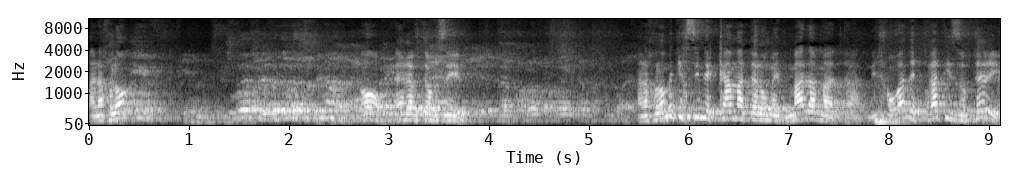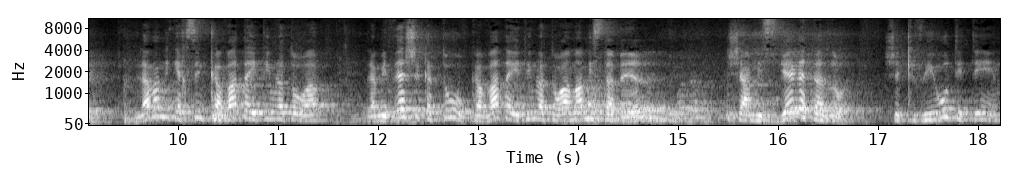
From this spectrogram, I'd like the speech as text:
אנחנו לא... או, ערב טוב זיו. אנחנו לא מתייחסים לכמה אתה לומד, מה למדת. לכאורה זה פרט איזוטרי. למה מתייחסים קבעת העיתים לתורה? למזה שכתוב קבעת העיתים לתורה, מה מסתבר? שהמסגרת הזאת של קביעות עיתים,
